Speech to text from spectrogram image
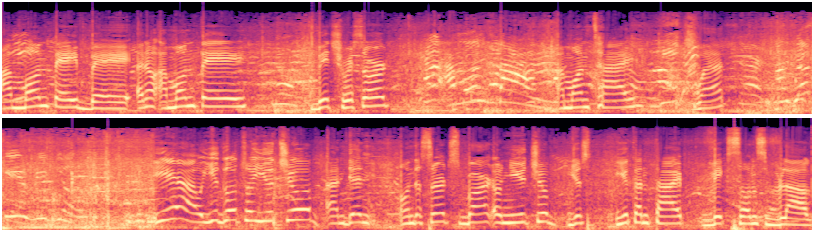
Amonte Bay ano Amonte Beach Resort I'm on time. What? I'll just see your video. Yeah, you go to YouTube and then on the search bar on YouTube, just you can type Viczons vlog.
